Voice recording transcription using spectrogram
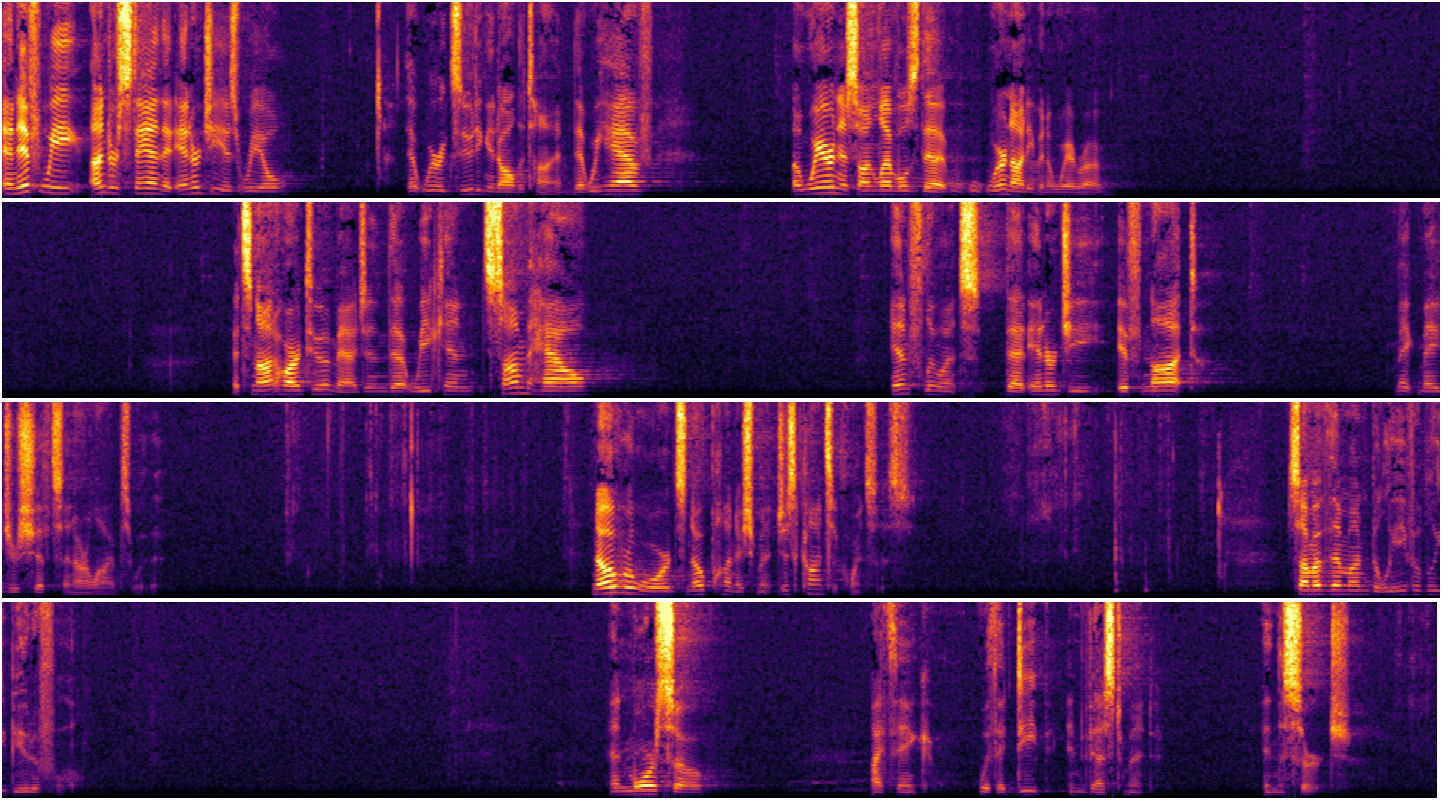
And if we understand that energy is real, that we're exuding it all the time, that we have awareness on levels that we're not even aware of, it's not hard to imagine that we can somehow influence that energy if not make major shifts in our lives with it. No rewards, no punishment, just consequences. Some of them unbelievably beautiful. And more so, I think, with a deep investment in the search.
